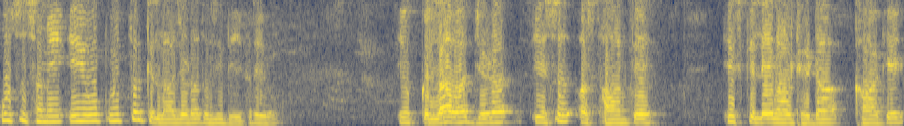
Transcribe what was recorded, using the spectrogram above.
ਉਸ ਸਮੇਂ ਇਹ ਉਹ ਪਵਿੱਤਰ ਕਿਲਾ ਜਿਹੜਾ ਤੁਸੀਂ ਦੇਖ ਰਹੇ ਹੋ, ਇਹ ਉਹ ਕਿਲਾ ਵਾ ਜਿਹੜਾ ਇਸ ਅਸਥਾਨ ਤੇ ਇਸ ਕਿਲੇ ਨਾਲ ਠੇਡਾ ਖਾ ਕੇ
